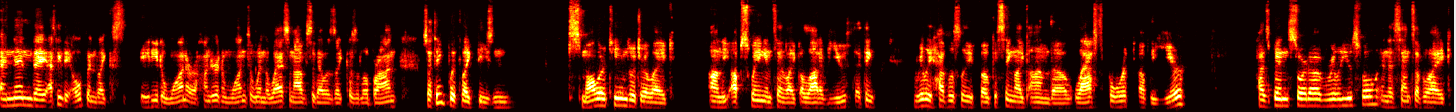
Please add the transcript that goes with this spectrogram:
and then they, I think they opened like eighty to one or hundred and one to win the West, and obviously that was like because of LeBron. So I think with like these smaller teams, which are like on the upswing into like a lot of youth, I think really heavily focusing like on the last fourth of the year has been sort of really useful in the sense of like,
